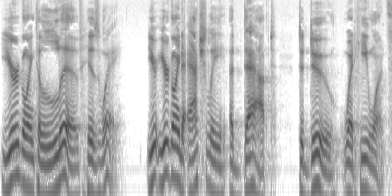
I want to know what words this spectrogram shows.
you're going to live His way. You're, you're going to actually adapt to do what He wants.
